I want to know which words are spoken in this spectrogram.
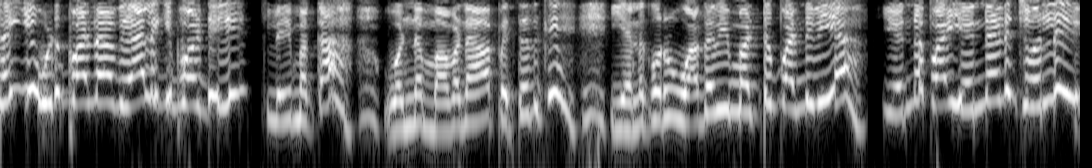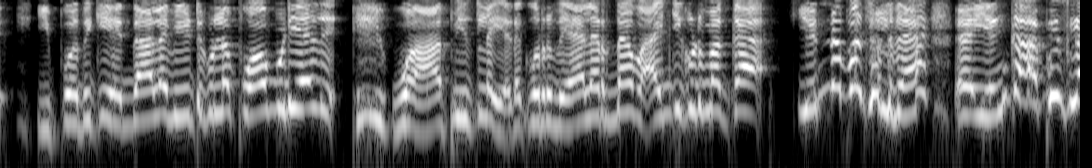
கைய உடுப்பானா வேலைக்கு போட்டி. லீமக்கா உன்ன மவனா பெத்ததுக்கு எனக்கு ஒரு உதவி மட்டும் பண்ணுவியா? என்னப்பா என்னன்னு சொல்லு. இப்போதைக்கு என்னால வீட்டுக்குள்ள போக முடியாது. உன் ஆபீஸ்ல எனக்கு ஒரு வேலை இருந்தா வாங்கி கொடுமாக்கா. என்னப்பா சொல்லுத? எங்க ஆபீஸ்ல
